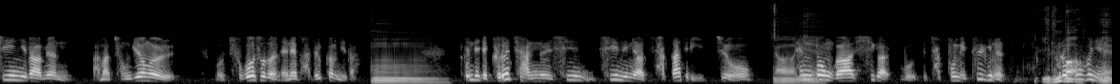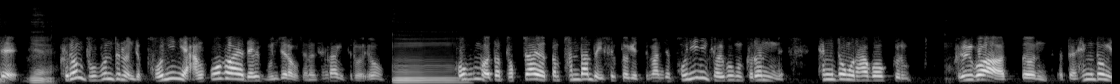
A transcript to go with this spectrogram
시인이라면 아마 존경을 뭐 죽어서도 내내 받을 겁니다. 음. 근데 이제 그렇지 않는 시인, 시인이나 작가들이 있죠. 아, 예. 행동과 시가 뭐 작품이 틀리는 이른바- 그런 부분인데 예. 예. 그런 부분들은 이제 본인이 안고 가야 될 문제라고 저는 생각이 들어요. 음. 그 부분 어떤 독자의 어떤 판단도 있을 거겠지만 이제 본인이 결국은 그런 행동을 하고 그 글과 어떤 어떤 행동이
